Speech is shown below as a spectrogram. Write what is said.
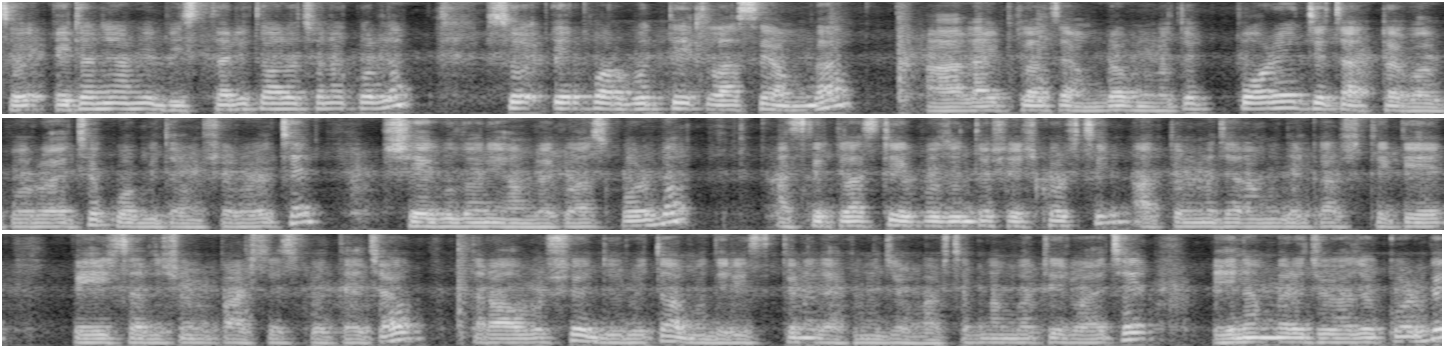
সো এটা নিয়ে আমি বিস্তারিত আলোচনা করলাম। সো এর পরবর্তী ক্লাসে আমরা লাইভ ক্লাসে আমরা মূলত পরের যে চারটা গল্প রয়েছে, কবিতা অংশ রয়েছে, সেগুলো নিয়ে আমরা ক্লাস করব। আজকের ক্লাসটি এ পর্যন্ত শেষ করছি। আর তোমরা যারা আমাদের কাছ থেকে পেইড সাজেশন পারচেস করতে চাও, তারা অবশ্যই দ্রুত আমাদের স্ক্রিনে দেখানো যে হোয়াটসঅ্যাপ নাম্বারটি রয়েছে, এই নাম্বারে যোগাযোগ করবে।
